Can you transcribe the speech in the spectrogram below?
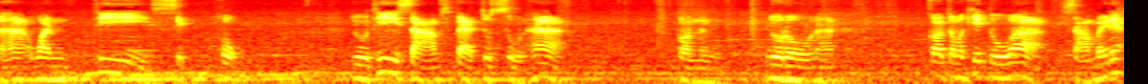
นะฮะ วันที่สิบหกอยู่ที่สามสิบแปดจุดศูนย์ห้าต่อหนึ่งยูโรนะฮะ ก็จะมาคิดดูว่าสามใบเนี้ย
